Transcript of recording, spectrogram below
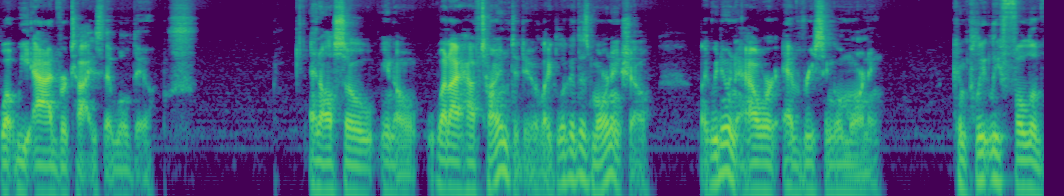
what we advertise that we'll do. And also, you know, what I have time to do. Like look at this morning show. Like we do an hour every single morning. Completely full of,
